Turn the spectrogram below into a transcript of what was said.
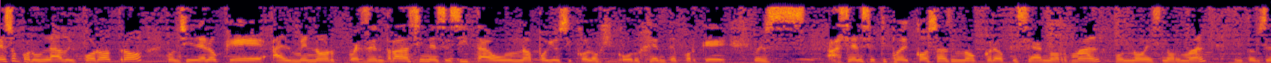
Eso por un lado y por otro, considero que al menor pues de entrada sí necesita un apoyo psicológico urgente porque pues hacer ese tipo de cosas no creo que sea normal o no es normal. Entonces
